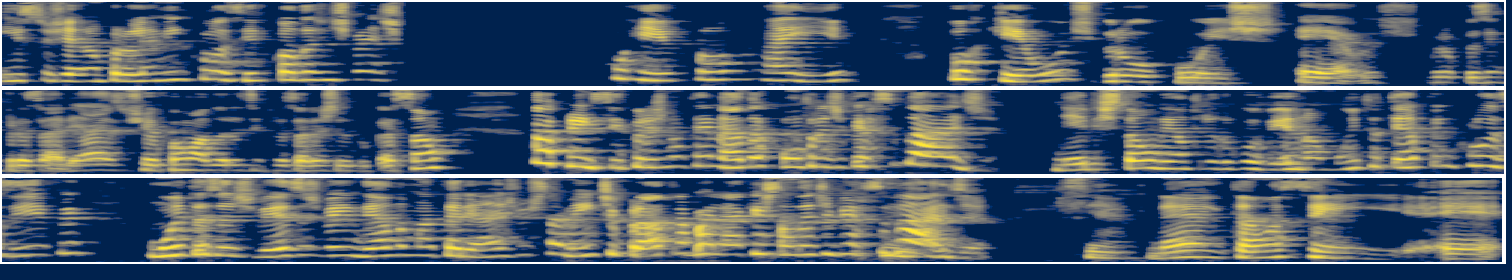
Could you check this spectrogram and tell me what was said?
isso gera um problema, inclusive quando a gente vai currículo aí, porque os grupos, é, os grupos empresariais, os reformadores empresariais da educação, a princípio eles não têm nada contra a diversidade. né? Eles estão dentro do governo há muito tempo, inclusive muitas das vezes vendendo materiais justamente para trabalhar a questão da diversidade Sim. né? Então, assim, é...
